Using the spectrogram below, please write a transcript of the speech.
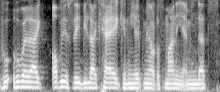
who, who will like obviously be like, hey, can you help me out with money? I mean, that's that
